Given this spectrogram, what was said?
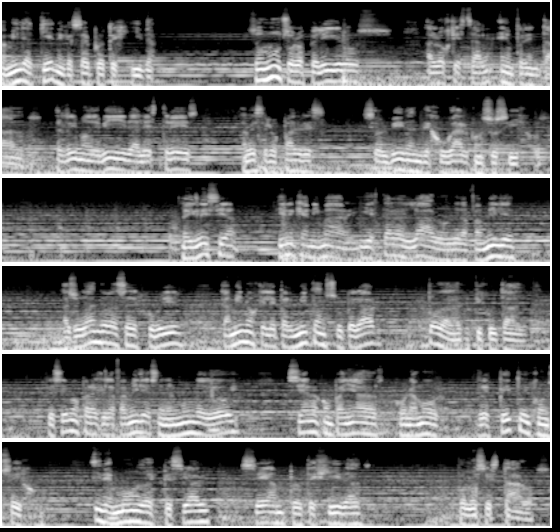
familia tiene que ser protegida. Son muchos los peligros a los que están enfrentados. El ritmo de vida, el estrés. A veces los padres se olvidan de jugar con sus hijos. La iglesia tiene que animar y estar al lado de la familia, ayudándolas a descubrir caminos que le permitan superar todas las dificultades. Recemos para que las familias en el mundo de hoy sean acompañadas con amor, respeto y consejo, y de modo especial sean protegidas por los estados.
